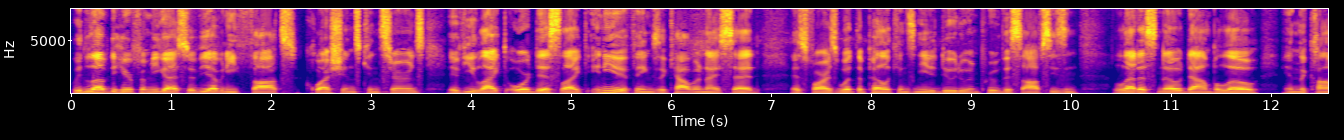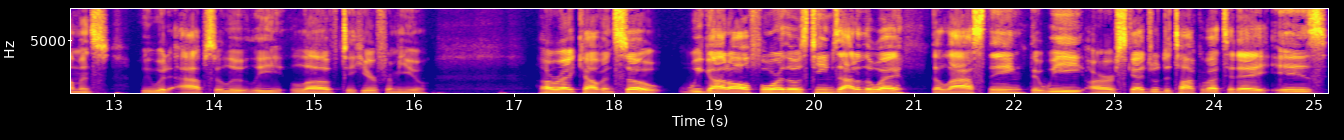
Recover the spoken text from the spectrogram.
We'd love to hear from you guys. So if you have any thoughts, questions, concerns, if you liked or disliked any of the things that Calvin and I said as far as what the Pelicans need to do to improve this offseason, let us know down below in the comments. We would absolutely love to hear from you. All right, Calvin. So we got all four of those teams out of the way. The last thing that we are scheduled to talk about today is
